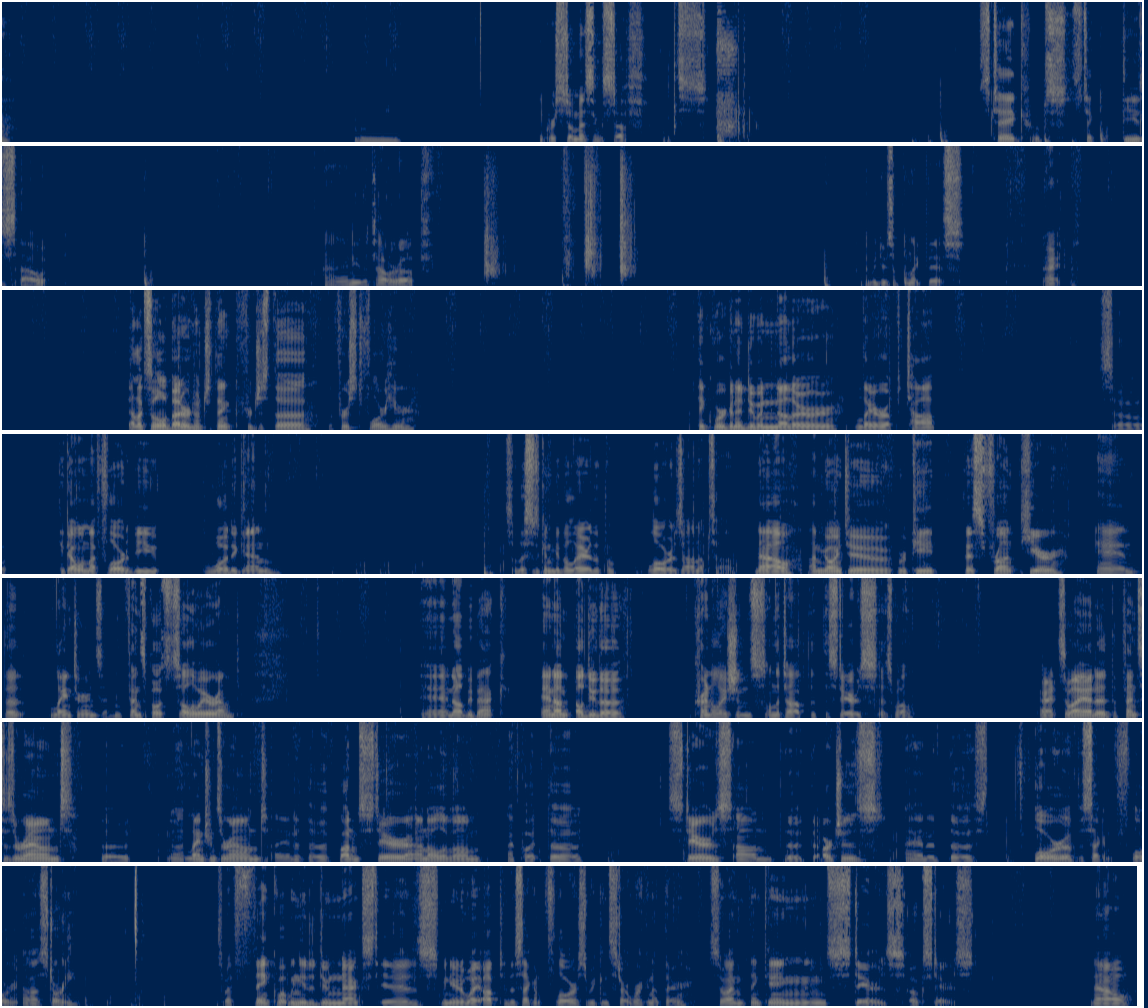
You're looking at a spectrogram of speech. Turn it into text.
Hmm. I think we're still missing stuff. Let's let's take oops, let's take these out. I need a tower up. Then we do something like this. All right. That looks a little better, don't you think, for just the, the first floor here? I think we're going to do another layer up top. So I think I want my floor to be wood again. So this is going to be the layer that the floor is on up top. Now I'm going to repeat this front here and the lanterns and fence posts all the way around. And I'll be back. And I'm, I'll do the crenellations on the top, the, the stairs as well. All right, so I added the fences around, the uh, lanterns around. I added the bottom stair on all of them. I put the stairs on the, the arches. I added the floor of the second floor uh, story. So I think what we need to do next is we need a way up to the second floor so we can start working up there. So I'm thinking stairs, oak stairs. Now,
